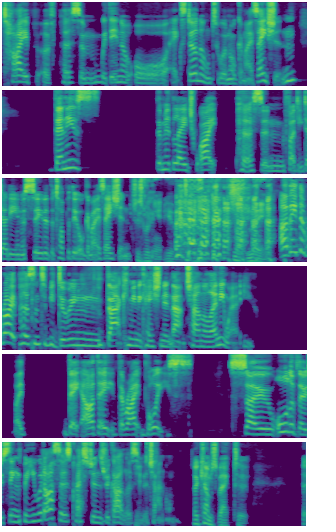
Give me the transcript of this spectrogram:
type of person within or external to an organization, then is the middle aged white person fuddy duddy in a suit at the top of the organization. She's looking at you, not me. Are they the right person to be doing that communication in that channel anyway? They are they the right voice? So all of those things, but you would ask those questions regardless yes. of the channel. So it comes back to uh,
